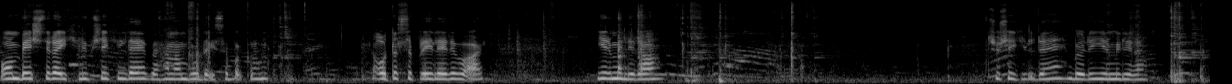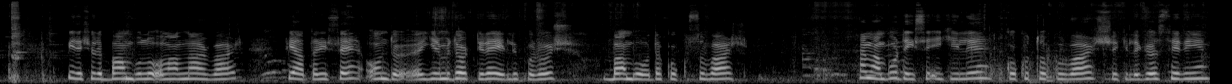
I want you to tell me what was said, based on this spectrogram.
15 lira ikili bir şekilde ve hemen burada ise bakın oda spreyleri var. 20 lira. Şu şekilde böyle 20 lira. Bir de şöyle bambulu olanlar var. Fiyatları ise 14, 24 lira 50 kuruş. Bambu oda kokusu var. Hemen burada ise ikili koku topu var. Şu şekilde göstereyim.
